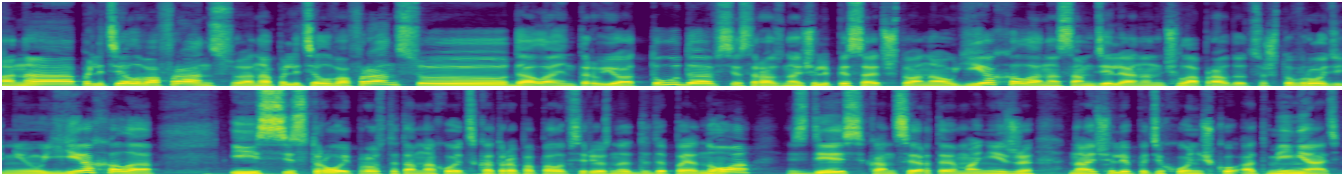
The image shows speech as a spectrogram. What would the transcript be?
Она полетела во Францию. Она полетела во Францию, дала интервью оттуда. Все сразу начали писать, что она уехала. На самом деле она начала оправдываться, что вроде не уехала. и с сестрой просто там находится, которая попала в серьезное ДТП. Но здесь концерты манижи начали потихонечку отменять,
